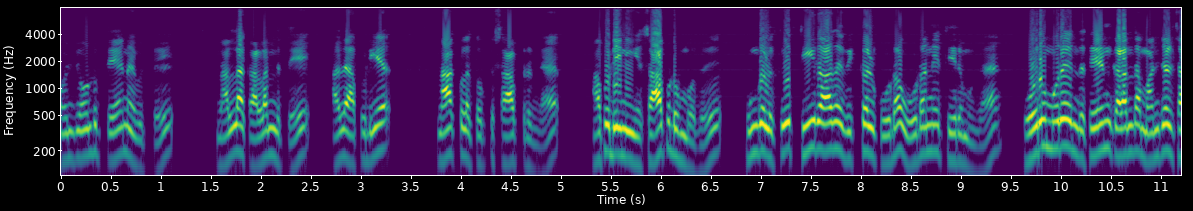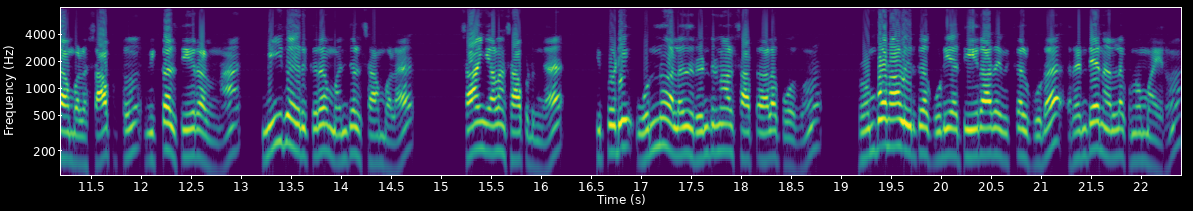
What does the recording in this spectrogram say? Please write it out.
கொஞ்சோண்டு தேனை விட்டு நல்லா கலந்துட்டு அதை அப்படியே நாக்கில் தொட்டு சாப்பிட்ருங்க அப்படி நீங்கள் சாப்பிடும்போது உங்களுக்கு தீராத விக்கல் கூட உடனே தீருமுங்க. ஒரு முறை இந்த தேன் கலந்த மஞ்சள் சாம்பலை சாப்பிட்டும் விக்கல் தீரலைன்னா மீதம் இருக்கிற மஞ்சள் சாம்பலை சாயங்காலம் சாப்பிடுங்க. இப்படி ஒன்று அல்லது ரெண்டு நாள் சாப்பிட்டாலே போதும். ரொம்ப நாள் இருக்கக்கூடிய தீராத விக்கல் கூட ரெண்டே நல்ல குணமாயிரும்.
